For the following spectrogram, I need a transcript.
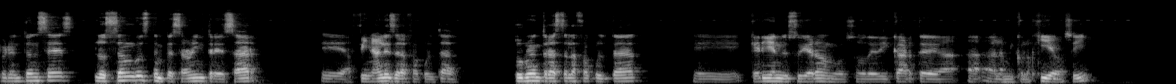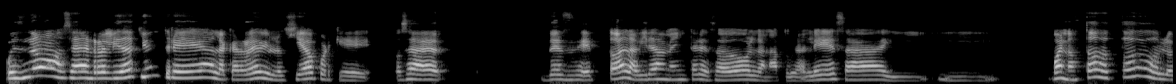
pero entonces los hongos te empezaron a interesar eh, a finales de la facultad. Tú no entraste a la facultad eh, queriendo estudiar hongos o dedicarte a, la micología, ¿o sí? Pues no, o sea, en realidad yo entré a la carrera de biología porque, o sea, desde toda la vida me ha interesado la naturaleza y, y bueno, todo, todo lo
